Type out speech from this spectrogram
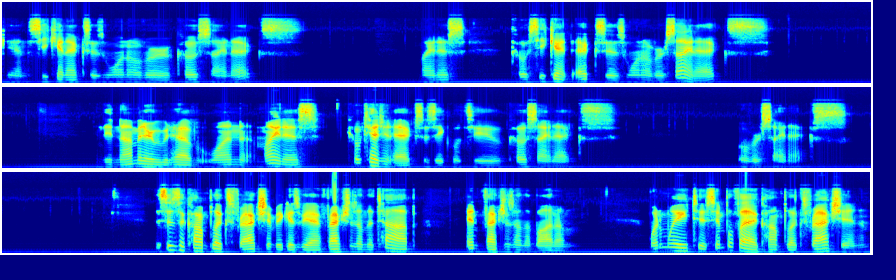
again, secant x is 1 over cosine x minus cosecant x is 1 over sine x. In the denominator, we would have 1 minus cotangent x is equal to cosine x over sine x. This is a complex fraction because we have fractions on the top and fractions on the bottom. One way to simplify a complex fraction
